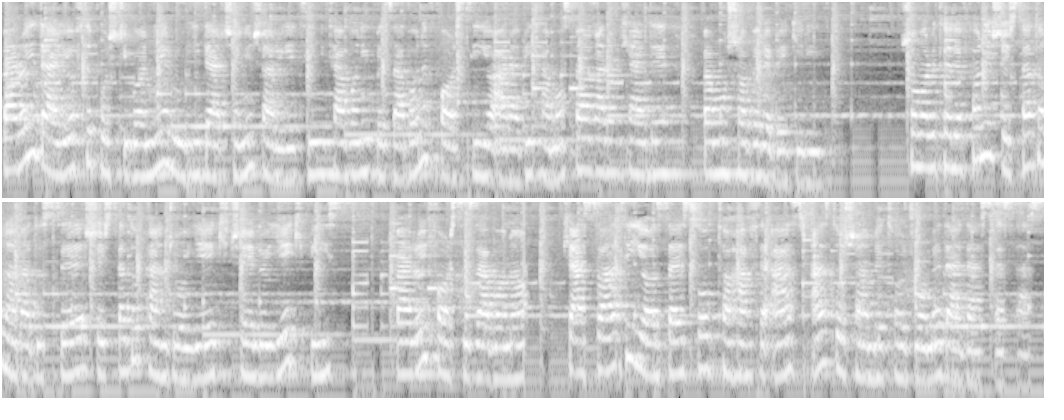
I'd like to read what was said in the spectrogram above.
برای دریافت پشتیبانی روحی در چنین شرایطی می توانید به زبان فارسی یا عربی تماس برقرار کرده و مشاوره بگیرید. شماره تلفن 693 651 41 20 برای فارسی زبانان که از ساعت 11 صبح تا هفت عصر از دوشنبه تا جمعه در دسترس است.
